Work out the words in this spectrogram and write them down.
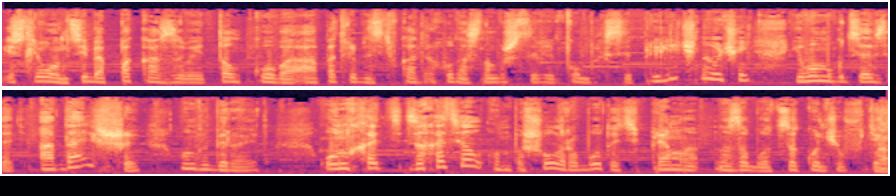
Если он себя показывает толково, а потребности в кадрах у нас на машинном комплексе приличные очень, его могут сюда взять. А дальше он выбирает. Он хот- захотел, он пошел работать прямо на завод, закончив на техникум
